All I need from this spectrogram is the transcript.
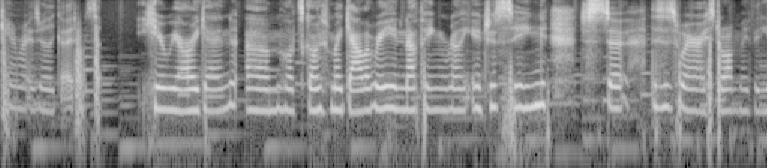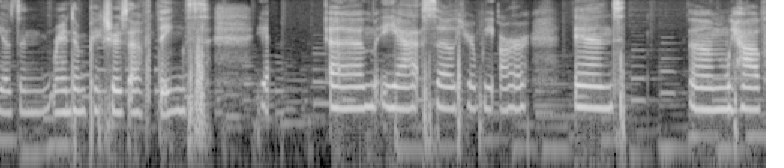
camera is really good. So here we are again. Um, let's go into my gallery. Nothing really interesting, just uh, this is where I store all my videos and random pictures of things. Yeah. Um, yeah, so here we are, and um, we have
